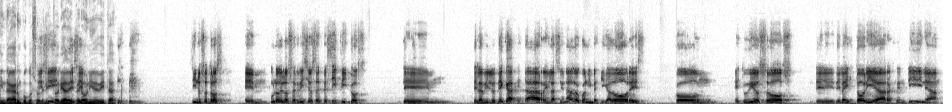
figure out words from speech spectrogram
indagar un poco sobre la historia de Perón y de Vita? Sí, nosotros, uno de los servicios específicos de, de la biblioteca está relacionado con investigadores, con estudiosos de, la historia argentina,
